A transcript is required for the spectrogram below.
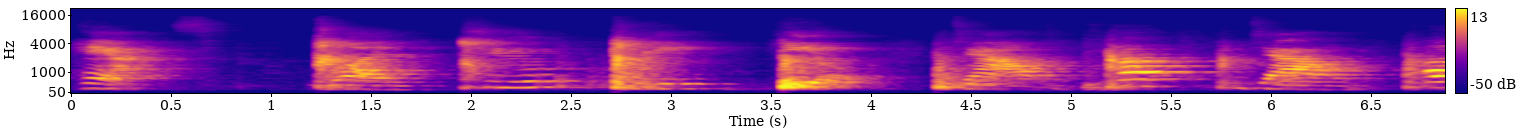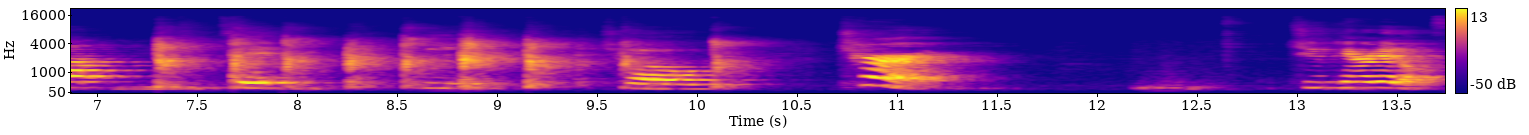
hands. One, two, three, heel. Down, up, down, up, tip, heel, toe, turn. Two paradiddles.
